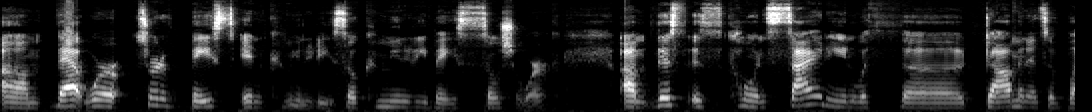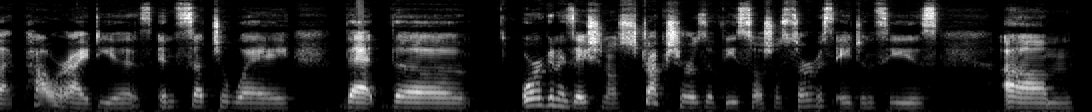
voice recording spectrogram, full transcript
um, that were sort of based in communities, so community based social work. Um, this is coinciding with the dominance of Black Power ideas in such a way that the organizational structures of these social service agencies um,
